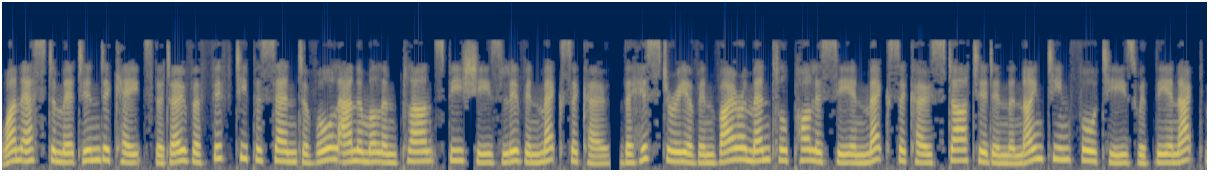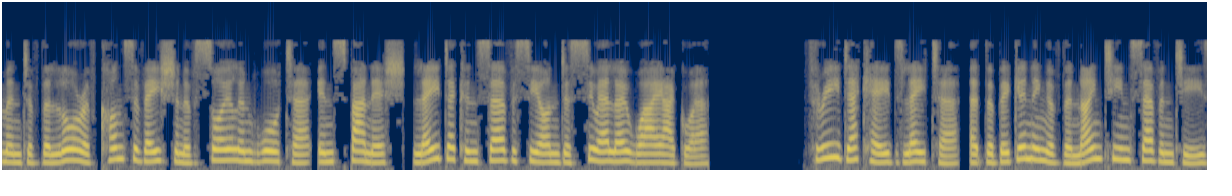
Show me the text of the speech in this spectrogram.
One estimate indicates that over 50% of all animal and plant species live in Mexico. The history of environmental policy in Mexico started in the 1940s with the enactment of the Law of Conservation of Soil and Water in Spanish, Ley de Conservación de Suelo y Agua. Three decades later, at the beginning of the 1970s,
